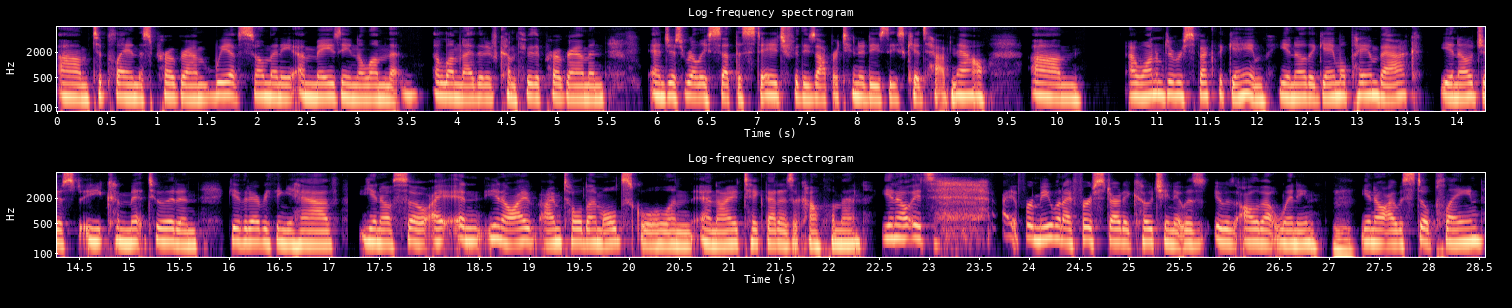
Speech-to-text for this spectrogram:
um, to play in this program. We have so many amazing alumni alumni that have come through the program and and just really set the stage for these opportunities these kids have now. Um, I want them to respect the game. You know, the game will pay them back you know just you commit to it and give it everything you have you know so i and you know i i'm told i'm old school and and i take that as a compliment you know it's for me when i first started coaching it was it was all about winning mm. you know i was still playing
